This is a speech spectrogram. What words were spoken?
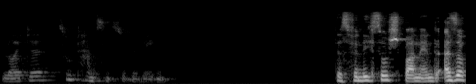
Leute zum Tanzen zu bewegen. Das finde ich so spannend. Also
